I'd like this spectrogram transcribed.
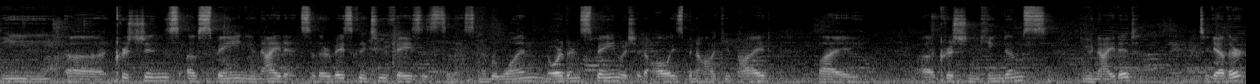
the uh, Christians of Spain united. So there are basically two phases to this. Number one, northern Spain, which had always been occupied by uh, Christian kingdoms, united together.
